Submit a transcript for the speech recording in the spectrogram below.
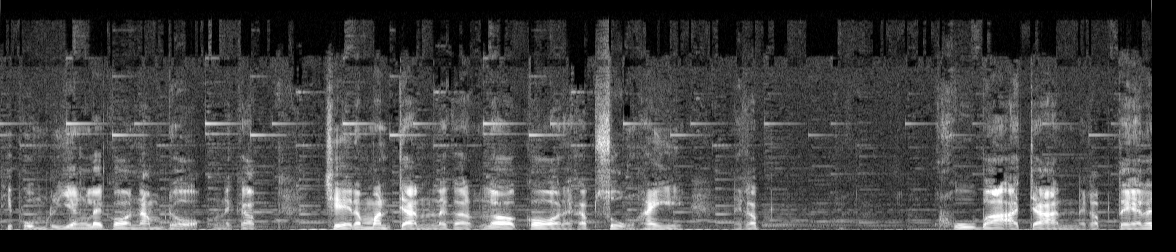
ที่ผมเลี้ยงและก็นำดอกนะครับแช่น้ำมันจันทร์แล้วก็ล่อก็นะครับส่งให้นะครับครูบาอาจารย์นะครับแต่ละ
